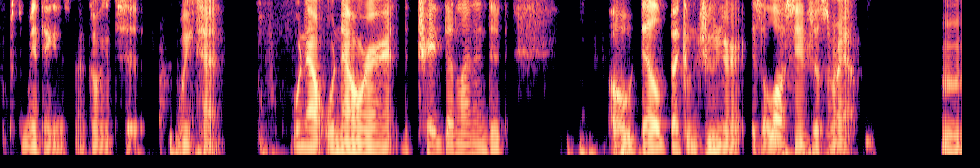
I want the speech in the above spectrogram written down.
But the main thing is now going into week 10. We're now we're now where the trade deadline ended. Odell Beckham Jr. is a Los Angeles Ram. Hmm.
